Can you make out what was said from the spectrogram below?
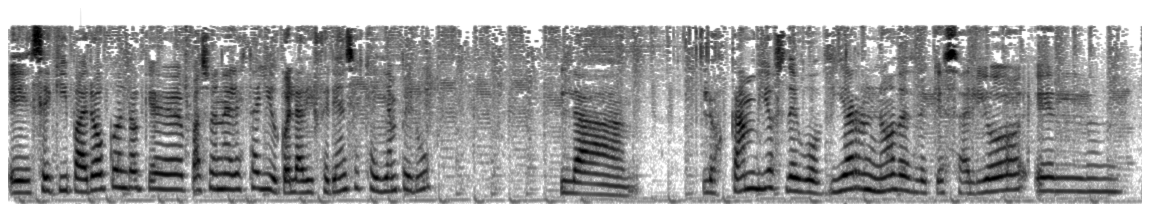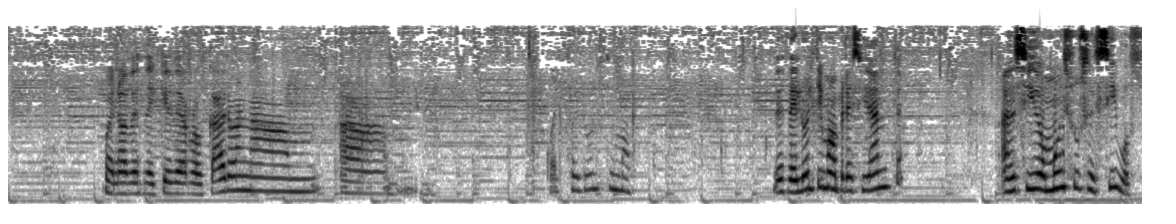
eh, se equiparó con lo que pasó en el estallido, con la diferencia es que allá en Perú la, los cambios de gobierno desde que salió el... Bueno, desde que derrocaron a, a... ¿Cuál fue el último? Desde el último presidente han sido muy sucesivos.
